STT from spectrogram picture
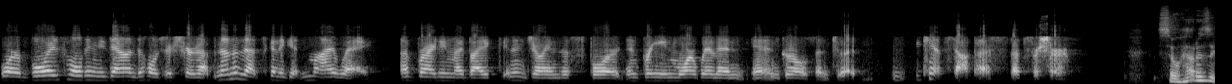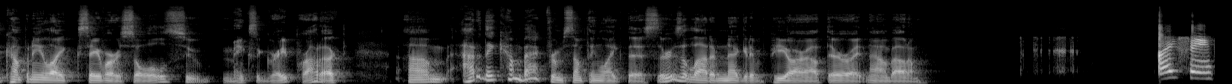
or boys holding you down to hold your shirt up, none of that's going to get in my way of riding my bike and enjoying the sport and bringing more women and girls into it. You can't stop us, that's for sure. So, how does a company like Save Our Soles, who makes a great product, um, how do they come back from something like this? There is a lot of negative PR out there right now about them. I think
